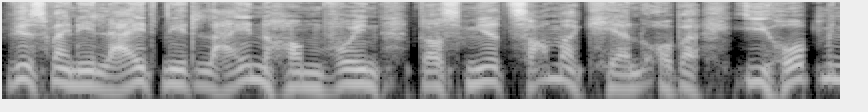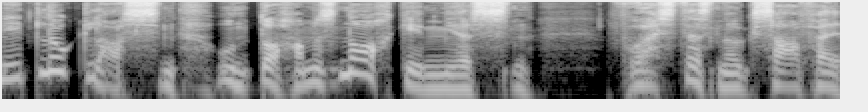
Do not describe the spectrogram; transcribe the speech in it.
Wie's meine Leid nicht leihen haben wollen, dass mir zusammenkehren, aber ich hab mich nicht lock lassen und da haben's nachgehen müssen. Weißt das noch, Xaverl?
